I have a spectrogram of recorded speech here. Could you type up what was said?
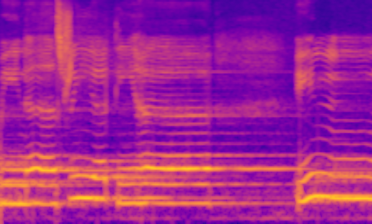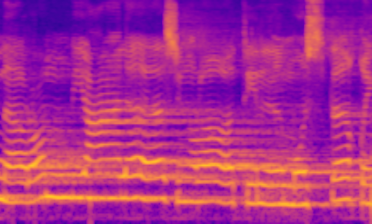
بناصيتها. إن ربي على صراط المستقيم.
